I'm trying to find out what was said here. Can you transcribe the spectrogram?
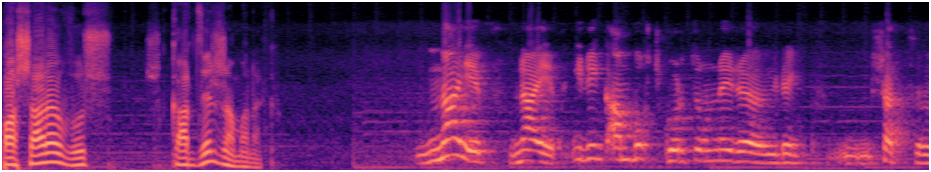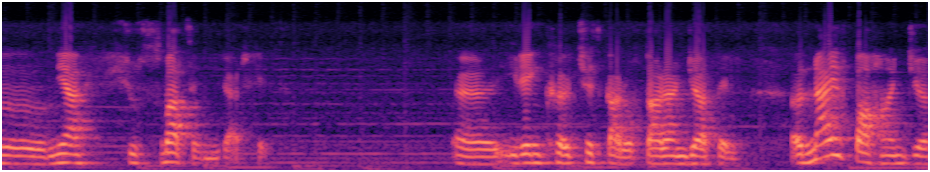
pašարը, որ կար ձեր ժամանակ։ Նաեւ, նաեւ իրենք ամբողջ գործոնները իրենք շատ միահյուսված են իրար հետ։ Իրենք չես կարող տարանջատել նաև պահանջը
